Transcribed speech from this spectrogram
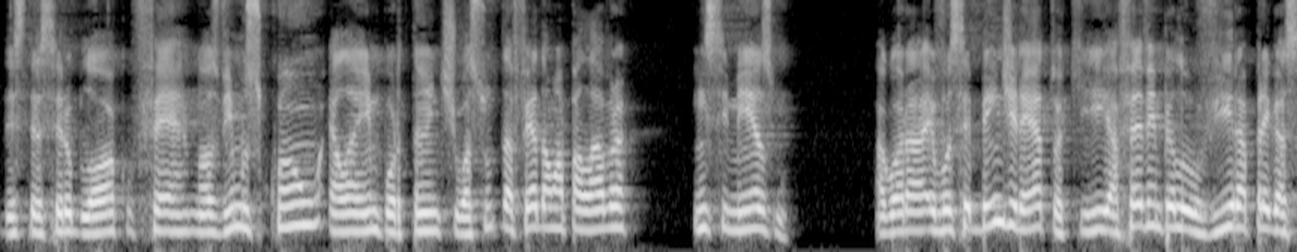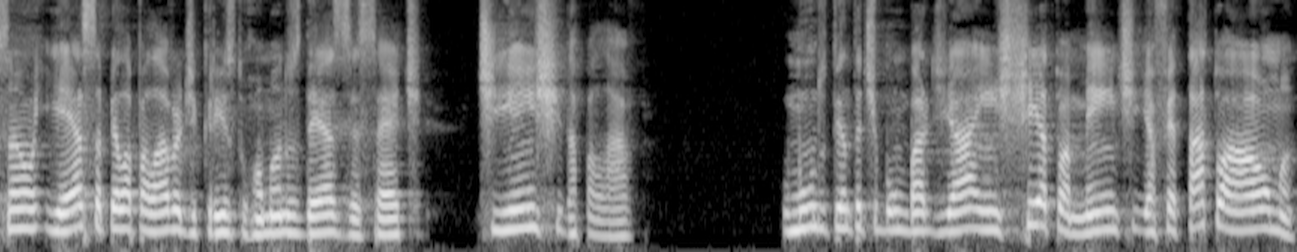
desse terceiro bloco, fé. Nós vimos quão ela é importante. O assunto da fé dá uma palavra em si mesmo. Agora, eu vou ser bem direto aqui. A fé vem pelo ouvir a pregação e essa pela palavra de Cristo. Romanos 10, 17. Te enche da palavra. O mundo tenta te bombardear, encher a tua mente e afetar a tua alma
